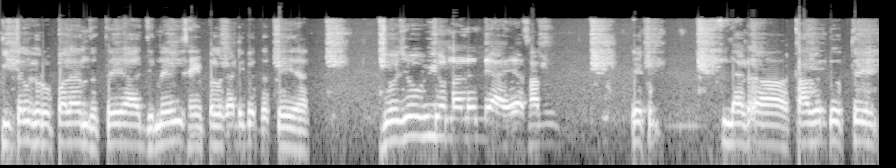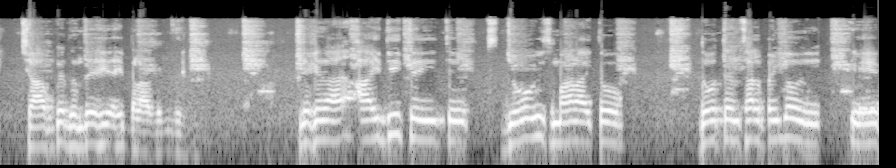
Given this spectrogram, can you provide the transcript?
ਕੀਤਲ ਗਰੁੱਪ ਵਾਲਿਆਂ ਨੇ ਦਿੱਤੇ ਆ ਜਿੰਨੇ ਵੀ ਸੈਂਪਲ ਕੱਢ ਕੇ ਦਿੱਤੇ ਆ। ਜੋ ਜੋ ਵੀ ਉਹਨਾਂ ਨੇ ਲਿਆਏ ਆ ਸਾਨੂੰ ਇੱਕ ਕਾਗਜ਼ ਦੇ ਉੱਤੇ ਛਾਪ ਕੇ ਦਿੰਦੇ ਸੀ ਅਸੀਂ ਬਣਾ ਦਿੰਦੇ ਲੇਕਿਨ ਅੱਜ ਦੀ ਤਰੀਕ 'ਚ ਜੋ ਵੀ ਸਮਾਨ ਅੱਜ ਤੋਂ 2-3 ਸਾਲ ਪਹਿਲਾਂ ਹੀ ਇਹ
